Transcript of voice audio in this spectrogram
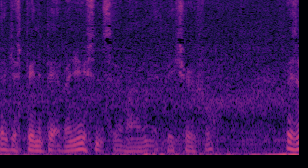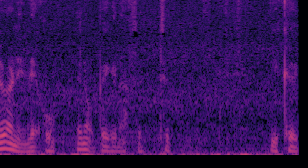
they've just been a bit of a nuisance at the moment, to be truthful. Because they're only little. They're not big enough to, to you could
